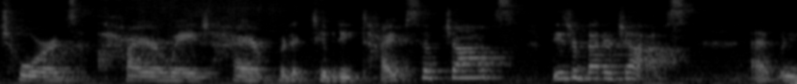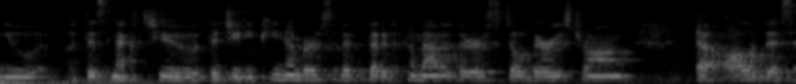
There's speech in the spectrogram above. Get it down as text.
towards higher wage, higher productivity types of jobs. These are better jobs. Uh, when you put this next to the GDP numbers that have, that have come out of there are still very strong. Uh, all of this,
